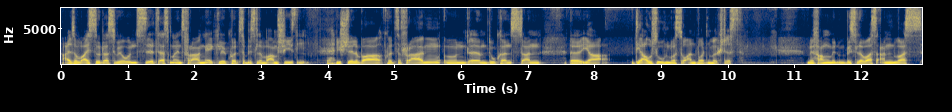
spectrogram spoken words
Also weißt du, dass wir uns jetzt erstmal ins Frageneckle kurz ein bisschen warm schießen. Ich stelle ein paar kurze Fragen und ähm, du kannst dann äh, ja dir aussuchen, was du antworten möchtest. Wir fangen mit ein bisschen was an, was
